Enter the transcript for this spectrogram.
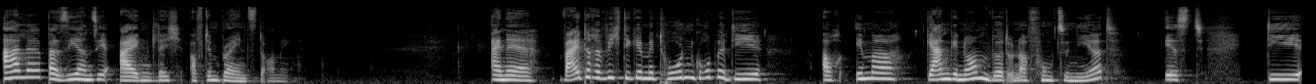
Alle basieren sie eigentlich auf dem Brainstorming. Eine weitere wichtige Methodengruppe, die auch immer gern genommen wird und auch funktioniert, ist die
